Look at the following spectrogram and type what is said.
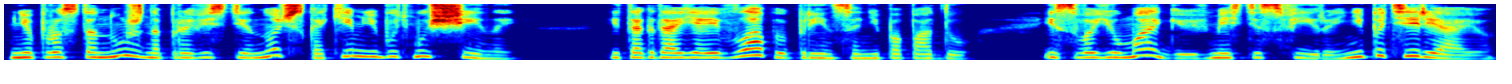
Мне просто нужно провести ночь с каким-нибудь мужчиной. И тогда я и в лапы принца не попаду, и свою магию вместе с Фирой не потеряю.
